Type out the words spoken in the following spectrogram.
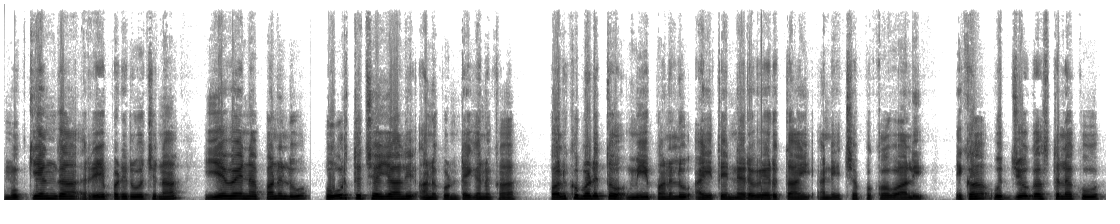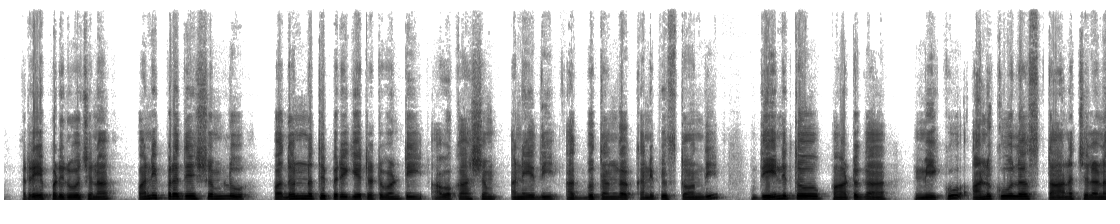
ముఖ్యంగా రేపటి రోజున ఏవైనా పనులు పూర్తి చేయాలి అనుకుంటే గనుక పలుకుబడితో మీ పనులు అయితే నెరవేరుతాయి అని చెప్పుకోవాలి. ఇక ఉద్యోగస్తులకు రేపటి రోజున పని ప్రదేశంలో పదోన్నతి పెరిగేటటువంటి అవకాశం అనేది అద్భుతంగా కనిపిస్తోంది. దీనితో పాటుగా మీకు అనుకూల స్థానచలన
